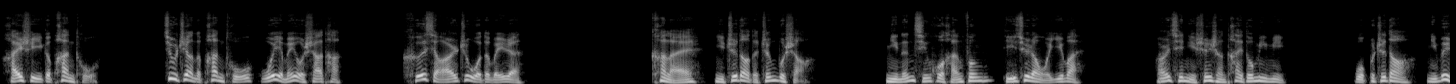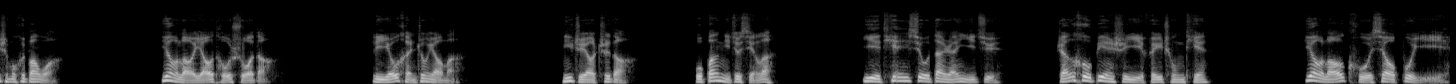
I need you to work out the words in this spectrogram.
还是一个叛徒。就这样的叛徒，我也没有杀他，可想而知我的为人。看来你知道的真不少。你能擒获寒风，的确让我意外。”而且你身上太多秘密，我不知道你为什么会帮我。”药老摇头说道，“理由很重要吗？你只要知道，我帮你就行了。”叶天秀淡然一句，然后便是一飞冲天。药老苦笑不已，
